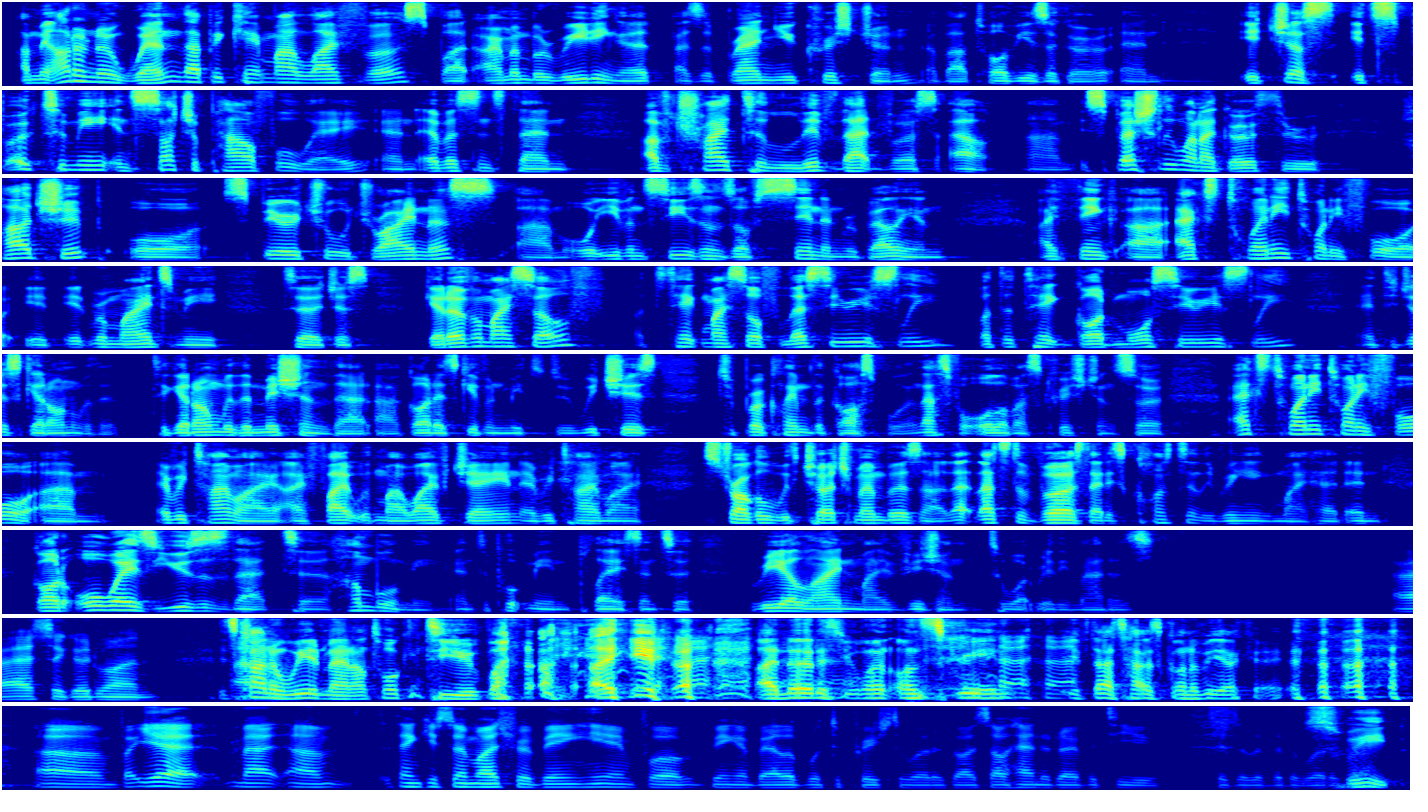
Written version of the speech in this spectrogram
I mean, I don't know when that became my life verse, but I remember reading it as a brand new Christian about 12 years ago, and mm. it just, it spoke to me in such a powerful way, and ever since then, I've tried to live that verse out, um, especially when I go through hardship or spiritual dryness um, or even seasons of sin and rebellion. I think uh, Acts 20 24, it, it reminds me to just get over myself, to take myself less seriously, but to take God more seriously and to just get on with it, to get on with the mission that uh, God has given me to do, which is to proclaim the gospel. And that's for all of us Christians. So, Acts 20 24, um, every time I, I fight with my wife Jane, every time I struggle with church members. Uh, that, that's the verse that is constantly ringing in my head. And God always uses that to humble me and to put me in place and to realign my vision to what really matters. All right, that's a good one. It's kind of um, weird, man. I'm talking to you, but I, you know, I noticed you weren't on screen. If that's how it's going to be, okay. um, but yeah, Matt, um, thank you so much for being here and for being available to preach the Word of God. So I'll hand it over to you to deliver the Word Sweet.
